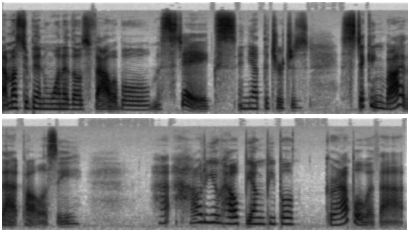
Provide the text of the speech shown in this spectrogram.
that must have been one of those fallible mistakes, and yet the church is sticking by that policy. How, how do you help young people grapple with that?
